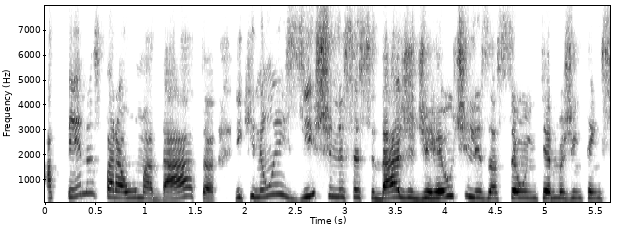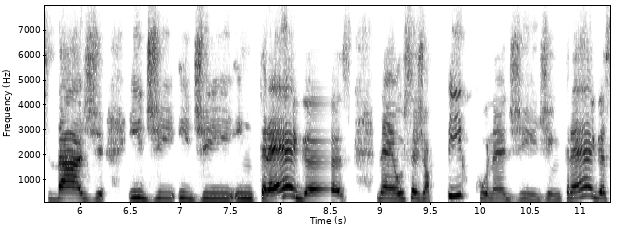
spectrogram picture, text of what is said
apenas para uma data e que não existe necessidade de reutilização em termos de intensidade e de, e de entregas, né? Ou seja, pico né, de, de entregas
